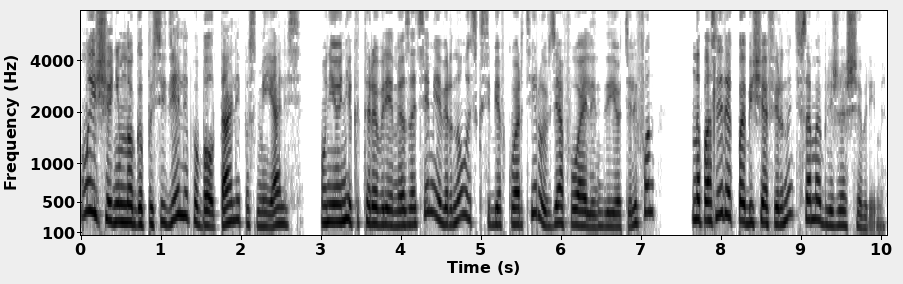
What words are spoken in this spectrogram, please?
Мы еще немного посидели, поболтали, посмеялись. У нее некоторое время, а затем я вернулась к себе в квартиру, взяв у Айленд ее телефон, напоследок пообещав вернуть в самое ближайшее время.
